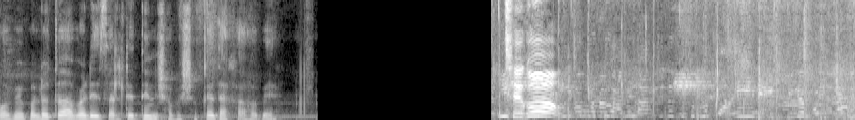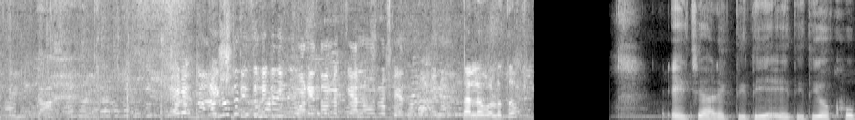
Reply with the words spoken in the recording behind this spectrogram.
কবে বলো তো? আবার রেজাল্টের দিন সবার সঙ্গে দেখা হবে। তাহলে বলো তো। এই যে আরেক দিদি এই দিদিও খুব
